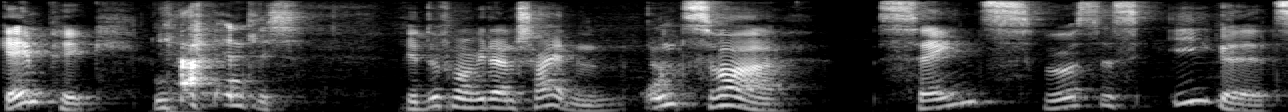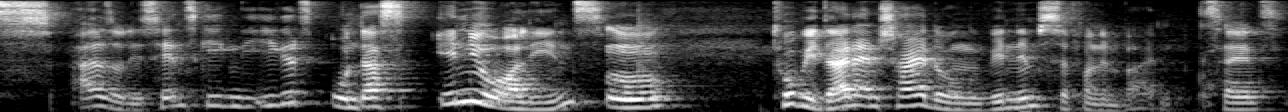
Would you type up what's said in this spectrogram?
Gamepick. Ja, endlich. Wir dürfen mal wieder entscheiden. Und zwar Saints versus Eagles. Also die Saints gegen die Eagles und das in New Orleans. Tobi, deine Entscheidung. Wen nimmst du von den beiden? Saints.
